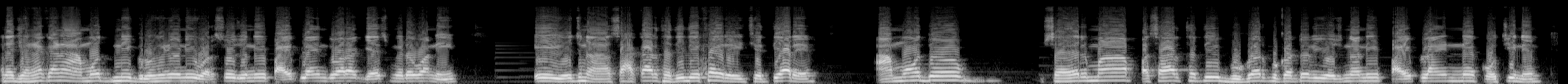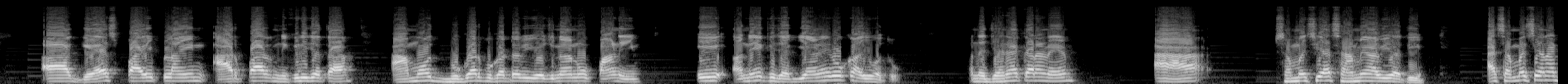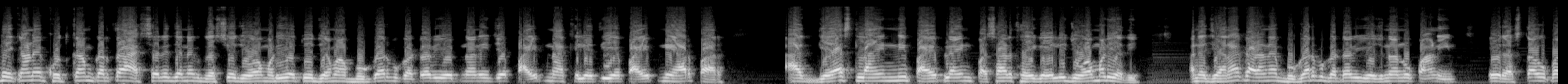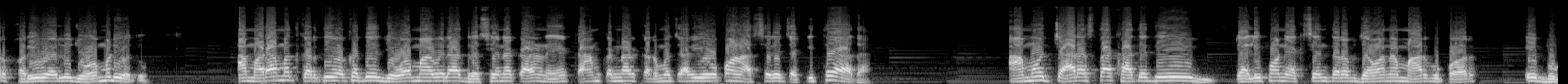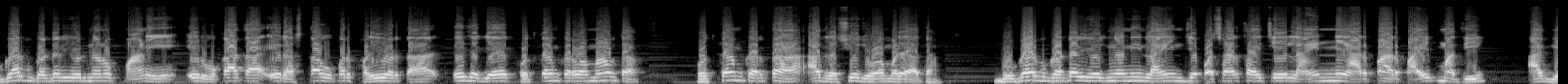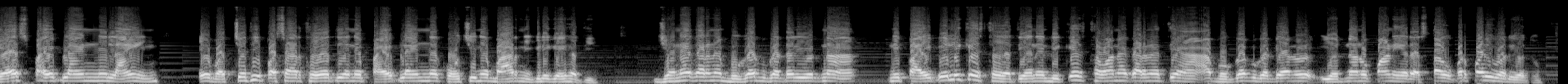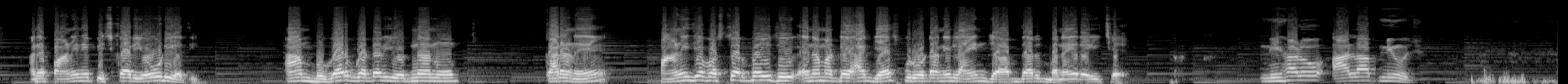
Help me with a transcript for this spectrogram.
અને જેના કારણે આમોદની ગૃહિણીઓની વર્ષો જૂની પાઇપલાઇન દ્વારા ગેસ મેળવવાની એ યોજના સાકાર થતી દેખાઈ રહી છે, ત્યારે આમોદ શહેરમાં પસાર થતી ભૂગર્ભ ગટર યોજનાની પાઇપલાઇનને કોચીને આ ગેસ પાઇપલાઇન આરપાર નીકળી જતા આમોદ ભૂગર્ભ ગટર યોજનાનું પાણી એ અનેક જગ્યાએ રોકાયું હતું. અને જેના કારણે આ સમસ્યા સામે આવી હતી. આ સમસ્યાના ઠેકાણે ખોદકામ કરતા આશ્ચર્યજનક દ્રશ્ય જોવા મળ્યું હતું, જેમાં ભૂગર્ભ ગટર યોજનાની જે પાઇપ નાખેલી હતી, એ પાઇપની આરપાર આ ગેસ લાઇનની પાઇપલાઇન પસાર થઈ ગયેલી જોવા મળી હતી. અને જેના કારણે ભૂગર્ભ ગટર યોજનાનું પાણી એ રસ્તા ઉપર ફરી વળેલું જોવા મળ્યું હતું. આ મરામત કરતી વખતે જોવામાં આવેલા દ્રશ્યના કારણે કામ કરનાર કર્મચારીઓ પણ આશ્ચર્યચકિત થયા હતા. આમોદ ચાર રસ્તા ખાતેથી ટેલિફોન એક્સચેન્જ તરફ જવાના માર્ગ ઉપર એ ભૂગર્ભ ગટર યોજનાનું પાણી એ રોકાતા એ રસ્તા ઉપર ફરી વળતા તે જગ્યાએ ખોદકામ કરવામાં આવતા, ખોદકામ કરતા આ દ્રશ્યો જોવા મળ્યા હતા. ભૂગર્ભ ગટર યોજનાની લાઈન જે પસાર થાય છે એ લાઈનની આરપાર પાઇપમાંથી આ ગેસ પાઇપલાઇનની લાઈન એ વચ્ચેથી પસાર થઈ હતી અને પાઇપલાઇનને કોચીને બહાર નીકળી ગઈ હતી. જેના કારણે ભૂગર્ભ ગટર યોજનાની પાઇપે લીકેજ થઈ હતી અને લીકેજ થવાના કારણે ત્યાં આ ભૂગર્ભ ગટર યોજનાનું પાણી રસ્તા ઉપર ફરી વળ્યું હતું અને પાણીની પિચકારીઓ ઉડી હતી. આમ ભૂગર્ભ ગટર યોજનાનું કારણે પાણી જે પસાર થયું થયું એના માટે આ ગેસ પુરવઠાની લાઈન જવાબદાર બનાઈ રહી છે. નિહાળો આલાપ ન્યૂઝ.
